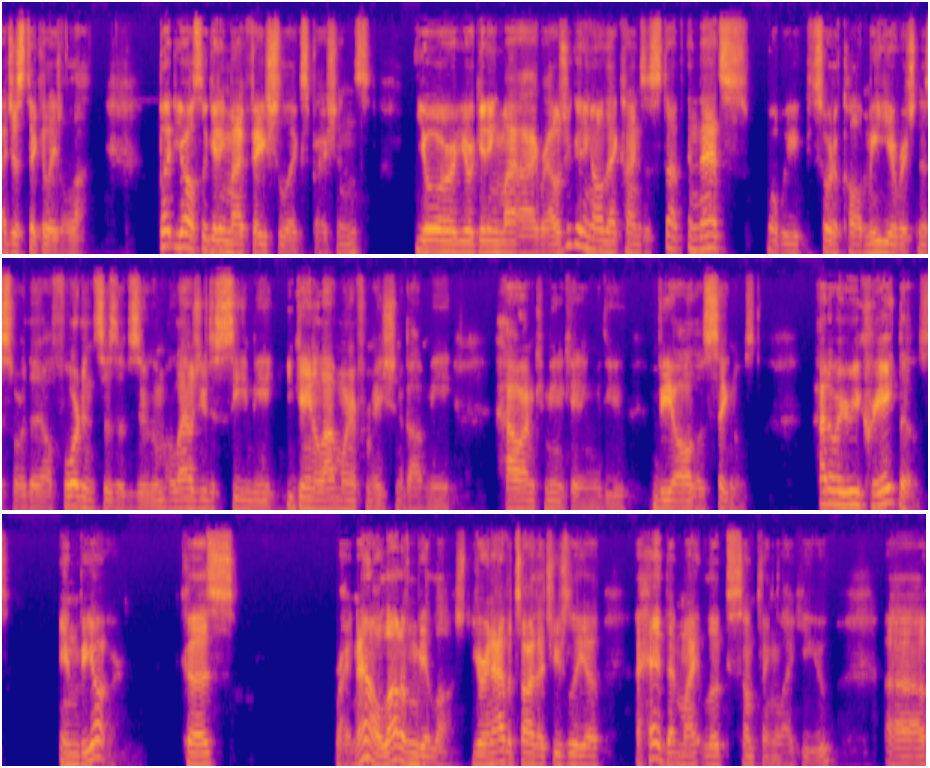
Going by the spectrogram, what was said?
I gesticulate a lot. But you're also getting my facial expressions. You're you're getting my eyebrows. You're getting all that kinds of stuff, and that's what we sort of call media richness or the affordances of Zoom allows you to see me. You gain a lot more information about me, how I'm communicating with you via all those signals. How do we recreate those in VR? Because right now, a lot of them get lost. You're an avatar that's usually a, a head that might look something like you. Uh,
